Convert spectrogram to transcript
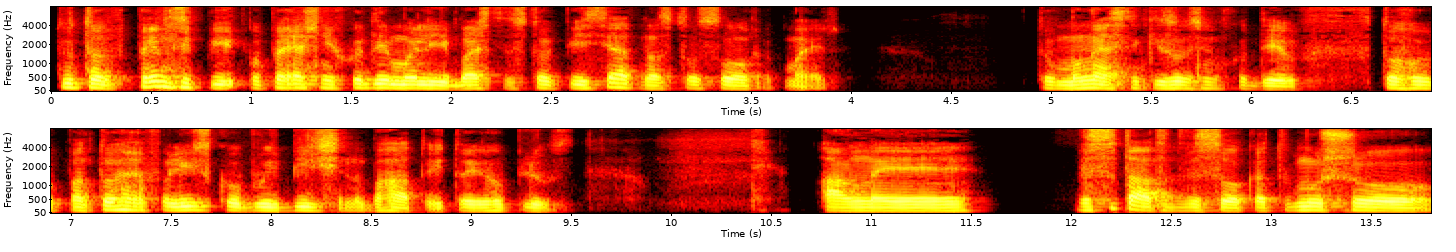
тут, в принципі, поперечні ходи малі, бачите, 150 на 140 майже. То малесенький зовсім ходив. В того пантографа львівського будуть більше набагато, і то його плюс. Але висота тут висока, тому що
